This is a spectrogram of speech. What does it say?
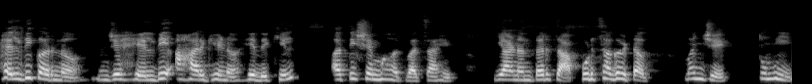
हेल्दी करणं म्हणजे हेल्दी आहार घेणं हे देखील अतिशय महत्वाचं आहे. यानंतरचा पुढचा घटक म्हणजे तुम्ही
